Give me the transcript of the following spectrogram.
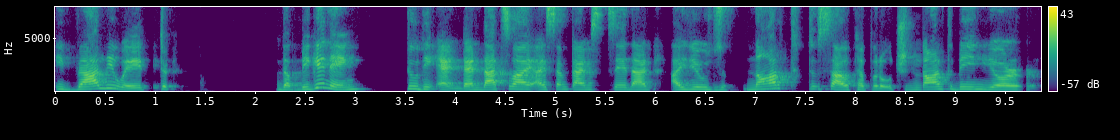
evaluate the beginning to the end. And that's why I sometimes say that I use north to south approach, north being your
